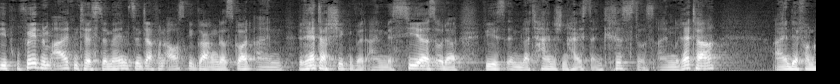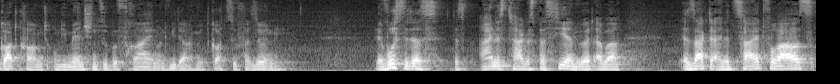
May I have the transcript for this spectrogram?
die Propheten im Alten Testament sind davon ausgegangen, dass Gott einen Retter schicken wird, einen Messias oder wie es im Lateinischen heißt, ein Christus, einen Retter, einen, der von Gott kommt, um die Menschen zu befreien und wieder mit Gott zu versöhnen. Er wusste, dass das eines Tages passieren wird, aber er sagte eine Zeit voraus,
